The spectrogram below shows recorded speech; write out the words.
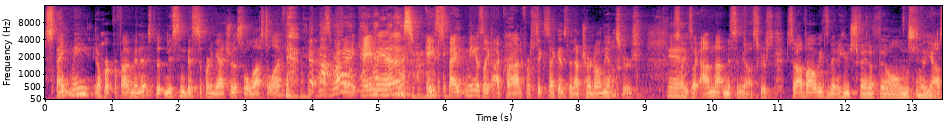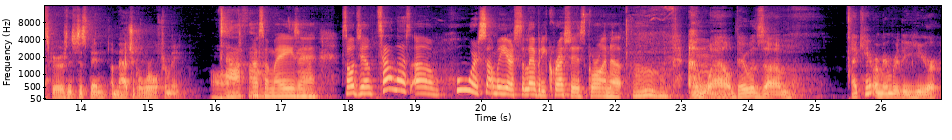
Spank me, it'll hurt for five minutes, but missing Best Supporting Actress will last a lifetime. That's right. So he came in, right. he spanked me. It's like I cried for six seconds, then I turned on the Oscars. Yeah. So he's like, I'm not missing the Oscars. So I've always been a huge fan of films and Mm-hmm. the Oscars. It's just been a magical world for me. That's amazing. So, Jim, tell us um, who were some of your celebrity crushes growing up? Oh wow, there was um, I can't remember the year.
